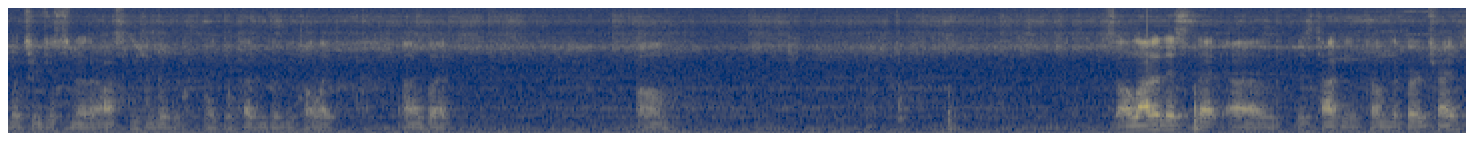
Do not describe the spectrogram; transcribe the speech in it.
which are just another offspecies of like the cousins of the tall whites. Uh, but um, so a lot of this that uh, is talking from the bird tribes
